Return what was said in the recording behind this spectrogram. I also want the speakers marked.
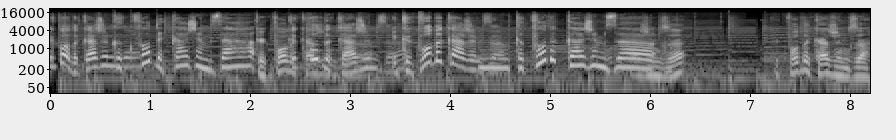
Speaker 1: Какво да кажем
Speaker 2: Какво
Speaker 1: за...
Speaker 2: да кажем за...
Speaker 3: Какво да
Speaker 1: Какво да
Speaker 3: кажем
Speaker 1: кажем
Speaker 3: за...
Speaker 1: за... И какво да кажем за...
Speaker 2: Какво да кажем
Speaker 3: Какво да
Speaker 2: за...
Speaker 3: кажем за... Какво да кажем за...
